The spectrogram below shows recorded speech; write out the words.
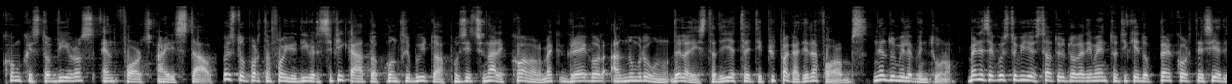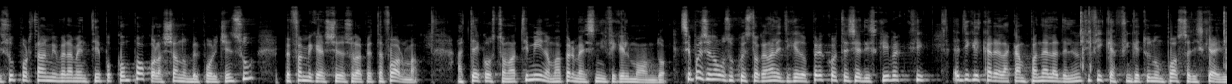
Conquest of Heroes and Forge Irish Stout. Questo portafoglio diversificato ha contribuito a posizionare Conor McGregor al numero uno della lista degli atleti più pagati da Forbes nel 2021. Bene, se questo video è stato di tuo gradimento ti chiedo per cortesia di supportarmi veramente con poco lasciando un bel pollice in su per farmi crescere sulla piattaforma. A te costa un attimino, ma per me significa il mondo. Se poi sei nuovo su questo canale ti chiedo per cortesia di iscriverti e di cliccare la campanella delle notifiche affinché tu non possa rischiare di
